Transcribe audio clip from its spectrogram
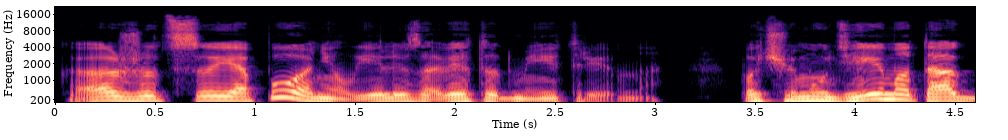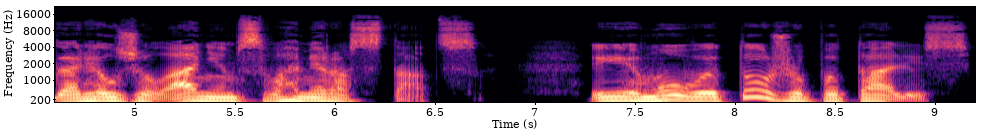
«Кажется, я понял, Елизавета Дмитриевна, почему Дима так горел желанием с вами расстаться. И ему вы тоже пытались...»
